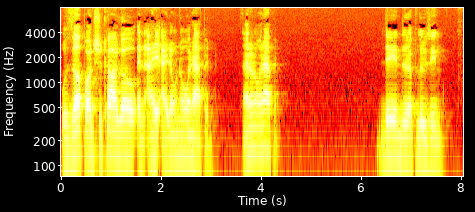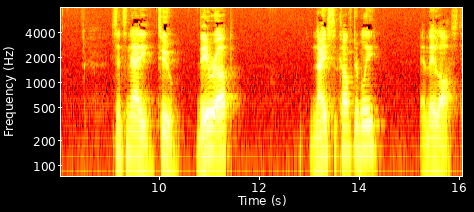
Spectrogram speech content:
was up on Chicago, and I, I don't know what happened. I don't know what happened. They ended up losing. Cincinnati, two. They were up nice, and comfortably, and they lost.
